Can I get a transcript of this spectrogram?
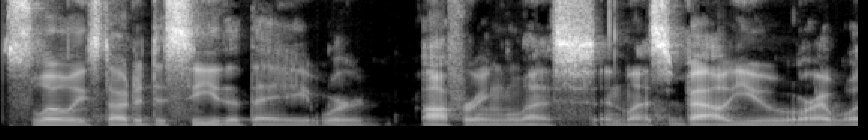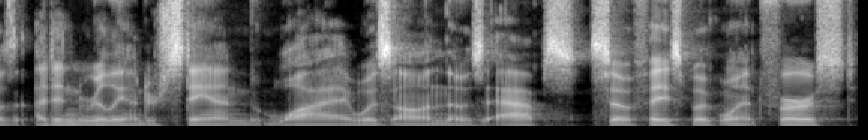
slowly started to see that they were offering less and less value or I was I didn't really understand why I was on those apps. So Facebook went first.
